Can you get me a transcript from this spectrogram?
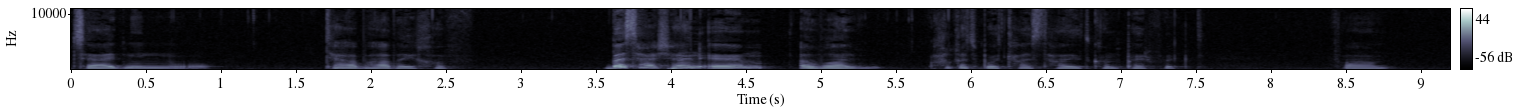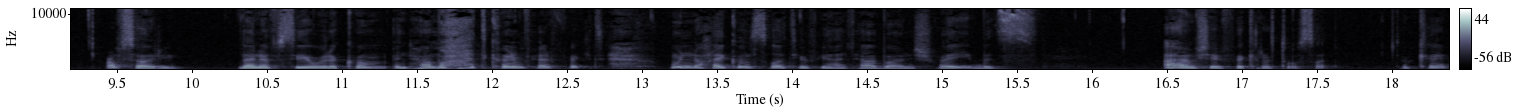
تساعدني إنه التعب هذا يخف. بس عشان إيه أبغى حلقة بودكاست هذه تكون perfect ف I'm sorry لنفسي ولكم إنها ما حتكون perfect وإنه حيكون صوتي فيها تعبان شوي بس أهم شي الفكرة توصل okay؟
